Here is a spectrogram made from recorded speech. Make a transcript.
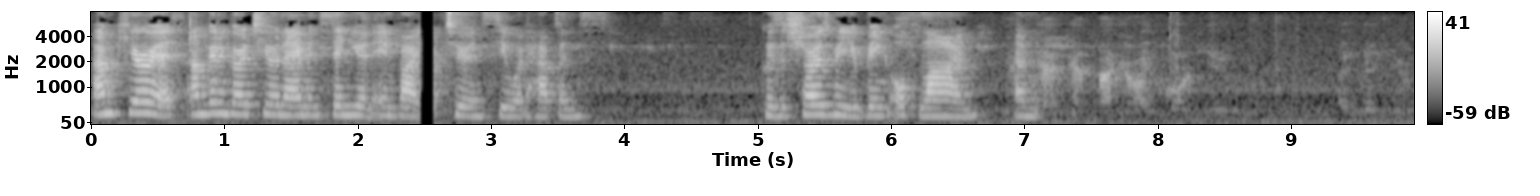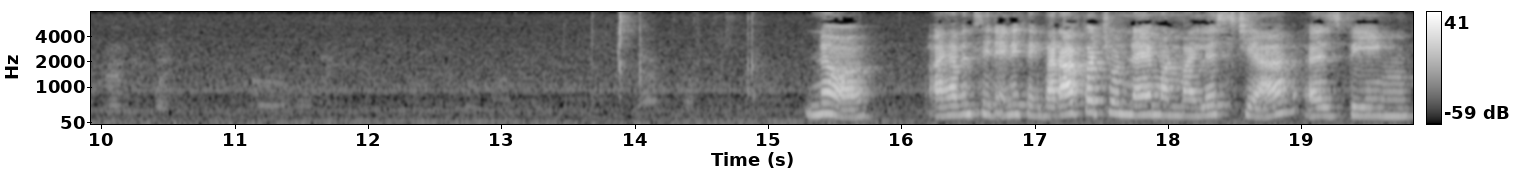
I'm curious. I'm going to go to your name and send you an invite too and see what happens. Because it shows me you're being offline. And I sent you, I sent you a friend request, uh, who makes no, I haven't seen anything. But I've got your name on my list here as being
